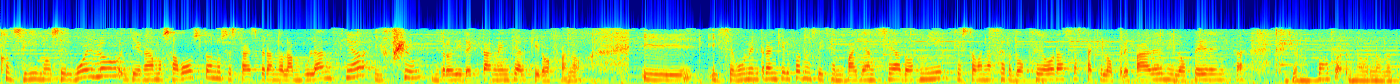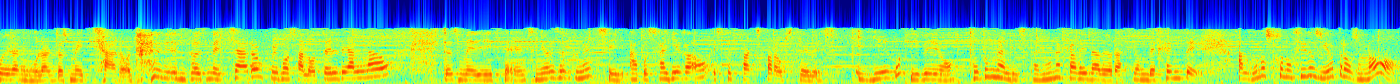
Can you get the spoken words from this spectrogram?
Conseguimos el vuelo, llegamos a Boston, nos estaba esperando la ambulancia y entró directamente al quirófano. Y, según entra en quirófano nos dicen váyanse a dormir, que esto van a ser 12 horas hasta que lo preparen y lo operen. Que yo no, no, me puedo ir a ningún lado, entonces me echaron. entonces me echaron, fuimos al hotel de al lado, entonces me dicen, señores de Brunet, sí, ah, pues ha llegado este fax para ustedes. Y llego y veo toda una lista en una cadena de oración de gente, algunos conocidos y otros no,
